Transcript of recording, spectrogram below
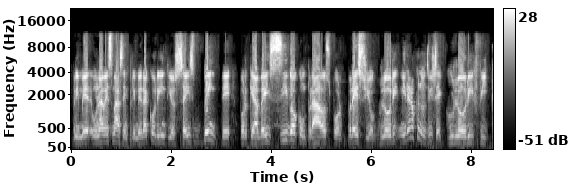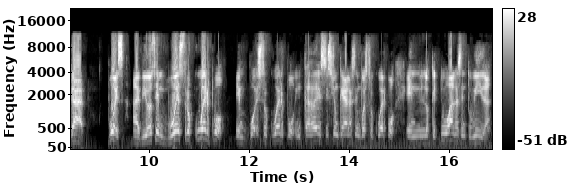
primer, una vez más en 1 Corintios 6:20, porque habéis sido comprados por precio. Glori Mire lo que nos dice, glorificar pues a Dios en vuestro cuerpo, en vuestro cuerpo, en cada decisión que hagas en vuestro cuerpo, en lo que tú hagas en tu vida.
